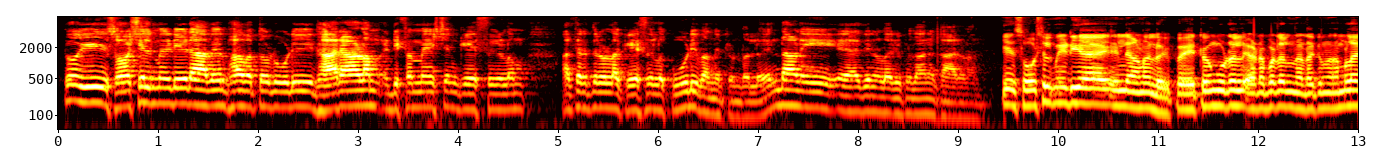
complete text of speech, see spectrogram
ഇപ്പോൾ ഈ സോഷ്യൽ മീഡിയയുടെ ആവിർഭാവത്തോടുകൂടി ധാരാളം ഡിഫമേഷൻ കേസുകളും അത്തരത്തിലുള്ള കേസുകൾ കൂടി വന്നിട്ടുണ്ടല്ലോ. എന്താണ് ഈ ഇതിനുള്ള ഇതിനുള്ളൊരു പ്രധാന കാരണം? ഈ സോഷ്യൽ മീഡിയയിലാണല്ലോ ഇപ്പോൾ ഏറ്റവും കൂടുതൽ ഇടപെടൽ നടക്കുന്നത്. നമ്മളെ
